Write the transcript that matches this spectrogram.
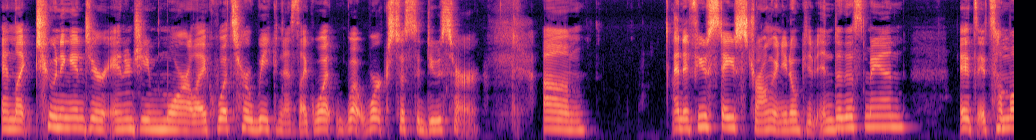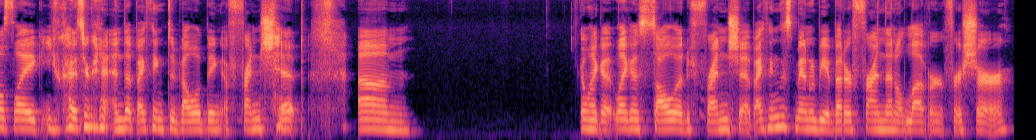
and like tuning into your energy more like what's her weakness like what what works to seduce her um and if you stay strong and you don't give into this man it's it's almost like you guys are going to end up i think developing a friendship um like a like a solid friendship i think this man would be a better friend than a lover for sure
